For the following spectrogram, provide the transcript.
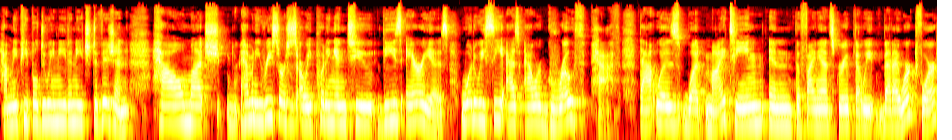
How many people do we need in each division? How much, how many resources are we putting into these areas? What do we see as our growth path? That was what my team in the finance group that we, that I worked for,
